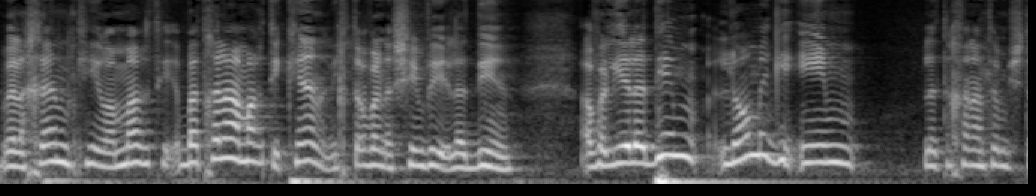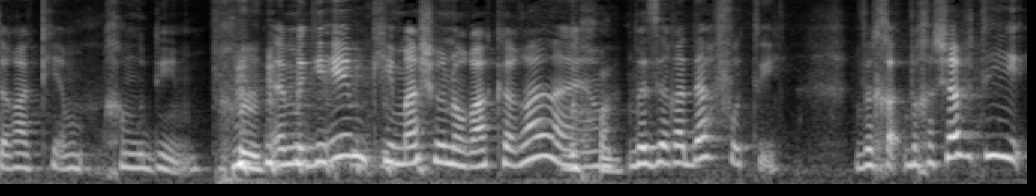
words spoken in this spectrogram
ולכן כאילו אמרתי, בהתחלה אמרתי, כן, אני אכתוב על נשים וילדים, אבל ילדים לא מגיעים לתחנת המשטרה כי הם חמודים. הם מגיעים כי משהו נורא קרה להם, נכון. וזה רדף אותי. וח, וחשבתי,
